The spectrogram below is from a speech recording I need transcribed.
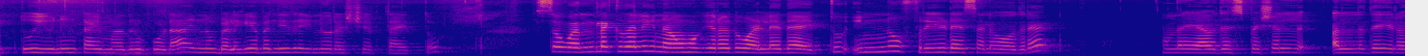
ಇತ್ತು ಈವ್ನಿಂಗ್ ಟೈಮ್ ಆದರೂ ಕೂಡ. ಇನ್ನು ಬೆಳಗ್ಗೆ ಬಂದಿದ್ದರೆ ಇನ್ನೂ ರಶ್ ಇರ್ತಾ ಇತ್ತು. ಸೊ ಒಂದು ಲೆಕ್ಕದಲ್ಲಿ ನಾವು ಹೋಗಿರೋದು ಒಳ್ಳೆಯದೇ ಆಯಿತು. ಇನ್ನೂ ಫ್ರೀ ಡೇಸಲ್ಲಿ ಹೋದರೆ ಅಂದರೆ ಯಾವುದೇ ಸ್ಪೆಷಲ್ ಅಲ್ಲದೇ ಇರೋ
